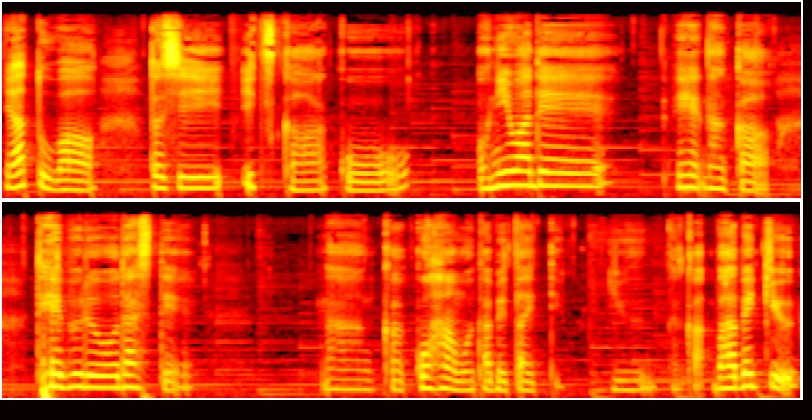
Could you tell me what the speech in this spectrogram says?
であとは私いつかこうお庭でえなんかテーブルを出してなんかご飯を食べたいっていうなんかバーベキュー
